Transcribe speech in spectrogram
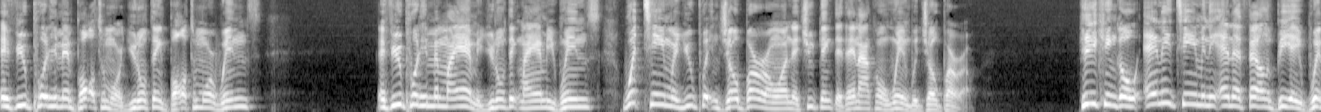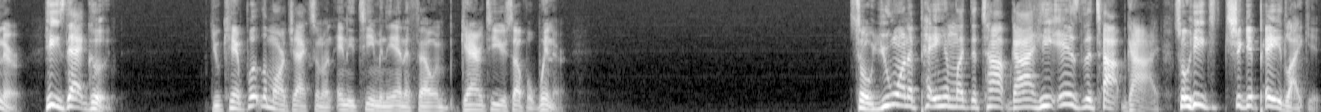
If you put him in Baltimore, you don't think Baltimore wins? If you put him in Miami, you don't think Miami wins? What team are you putting Joe Burrow on that you think that they're not going to win with Joe Burrow? He can go any team in the NFL and be a winner. He's that good. You can't put Lamar Jackson on any team in the NFL and guarantee yourself a winner. So you want to pay him like the top guy? He is the top guy. So he should get paid like it.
